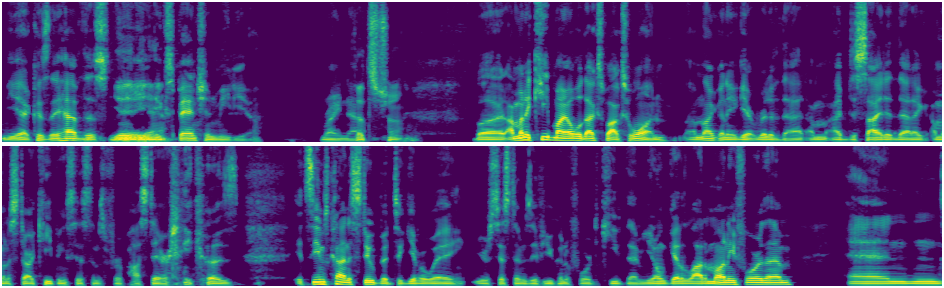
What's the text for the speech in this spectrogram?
Yeah, because they have this Yeah, the yeah, yeah. expansion media right now. That's true. but I'm gonna keep my old Xbox One. I'm not gonna get rid of that. I'm, I've decided that I, I'm gonna start keeping systems for posterity because it seems kind of stupid to give away your systems if you can afford to keep them. You don't get a lot of money for them, and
